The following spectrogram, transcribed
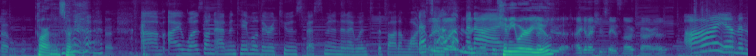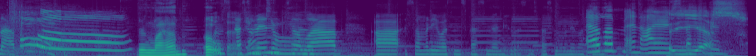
Yeah. Kara, sorry. Um, I was on admin table. There were two in specimen, and then I went to the bottom water. That's Wait, no, I- I can and I. actually- Kimmy, where are you? actually- I can actually say it's not Kara. I am in lab. Oh! You're in lab? Oh. From specimen to lab. Uh, somebody was in specimen. Who was in specimen when they left? Ellum and I are specimen. Yes.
